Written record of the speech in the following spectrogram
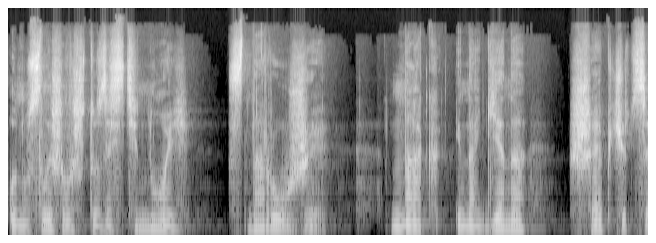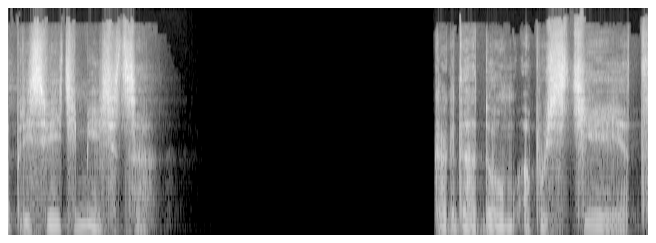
он услышал, что за стеной, снаружи, Нак и Нагена — шепчутся при свете месяца. «Когда дом опустеет»,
